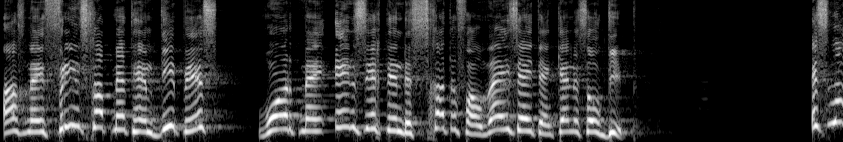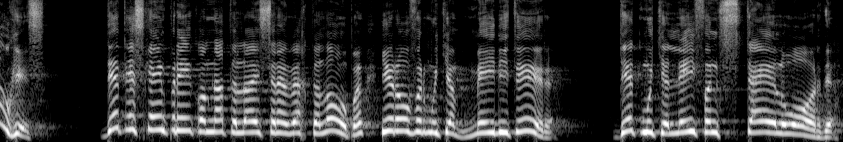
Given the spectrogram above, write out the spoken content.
Als mijn vriendschap met hem diep is, wordt mijn inzicht in de schatten van wijsheid en kennis ook diep. Is logisch. Dit is geen preek om naar te luisteren en weg te lopen. Hierover moet je mediteren. Dit moet je levensstijl worden.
